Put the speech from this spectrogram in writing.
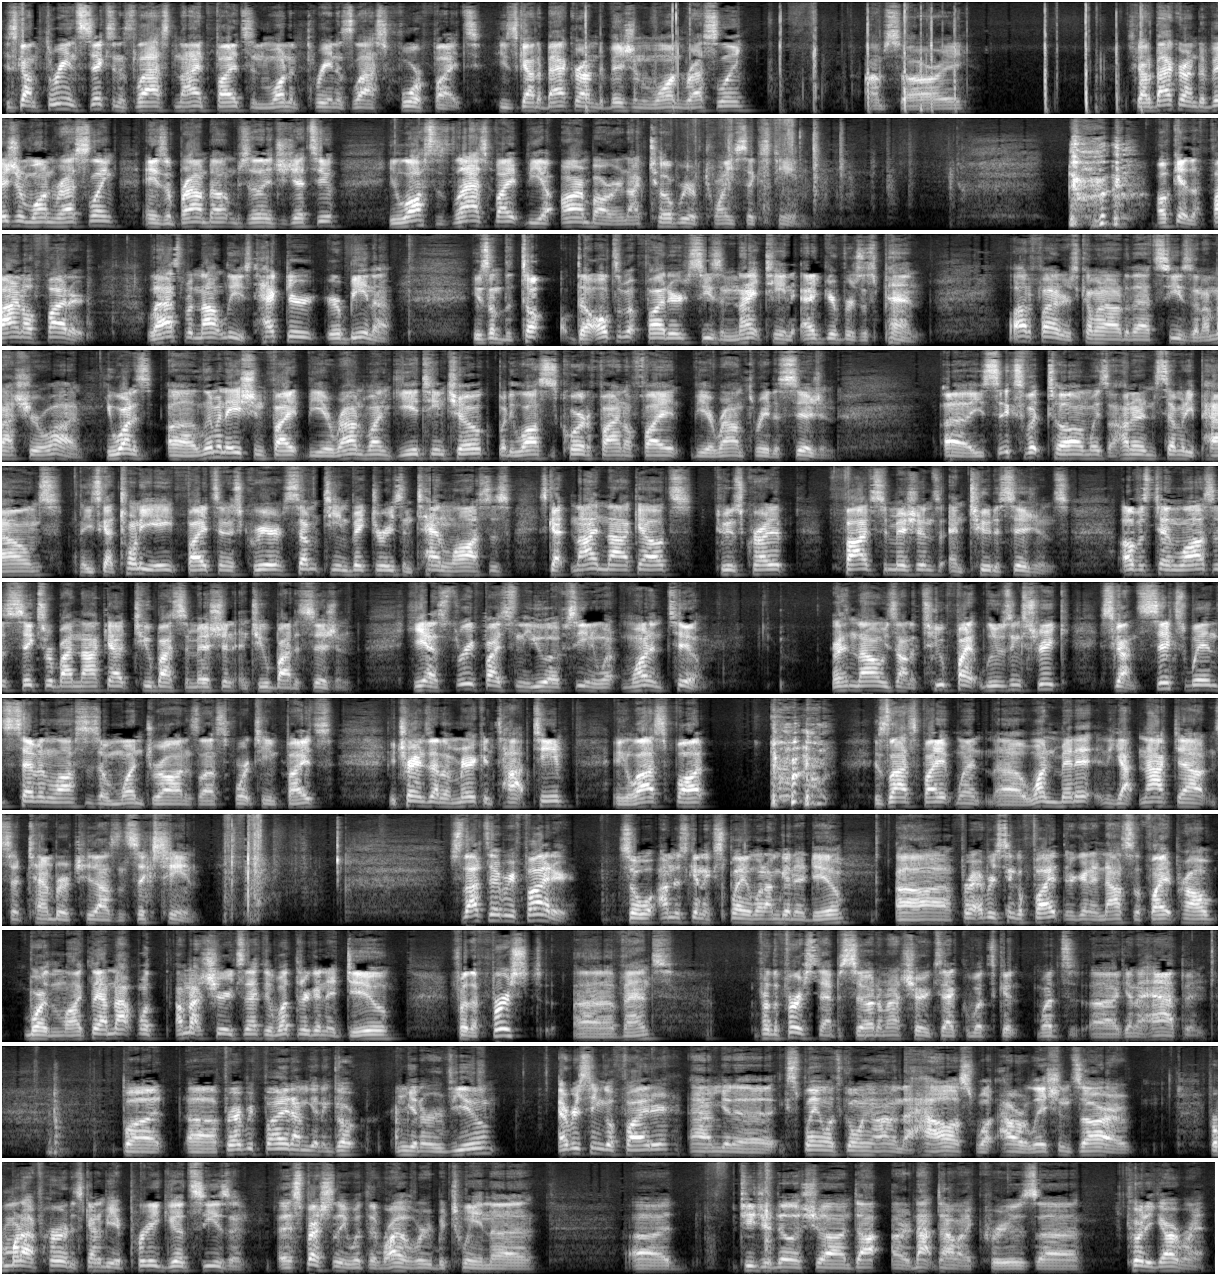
He's gone three and six in his last nine fights and one and three in his last four fights. He's got a background in Division One wrestling. I'm sorry. He's got a background in Division One wrestling, and he's a brown belt in Brazilian Jiu-Jitsu. He lost his last fight via armbar in October of 2016. okay, the final fighter. Last but not least, Hector Urbina. He's on the, top the Ultimate Fighter Season 19, Edgar versus Penn. A lot of fighters coming out of that season. I'm not sure why. He won his uh, elimination fight via round one guillotine choke, but he lost his quarterfinal fight via round three decision. Uh, he's six foot tall and weighs 170 pounds. He's got 28 fights in his career, 17 victories and 10 losses. He's got nine knockouts to his credit, five submissions and two decisions. Of his 10 losses, six were by knockout, two by submission, and two by decision. He has three fights in the UFC and he went one and two. Right now, he's on a two fight losing streak. He's gotten six wins, seven losses, and one draw in his last 14 fights. He trains out of American Top Team, and he last fought. his last fight went uh, one minute, and he got knocked out in September 2016. So that's every fighter. So I'm just gonna explain what I'm gonna do. Uh, for every single fight, they're gonna announce the fight, probably more than likely. I'm not. I'm not sure exactly what they're gonna do for the first uh, event for the first episode. I'm not sure exactly what's good, what's uh, gonna happen, but uh, for every fight, I'm gonna go. I'm gonna review every single fighter. I'm gonna explain what's going on in the house, what how relations are. From what I've heard, it's gonna be a pretty good season, especially with the rivalry between uh, uh, TJ Dillashaw and Do- or not Dominick Cruz, uh, Cody Garbrandt.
